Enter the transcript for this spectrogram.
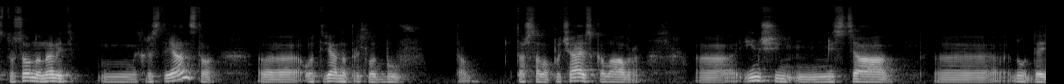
стосовно навіть християнства, от я, наприклад, був там та ж сама Почаївська лавра, е, інші місця, е, ну, де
